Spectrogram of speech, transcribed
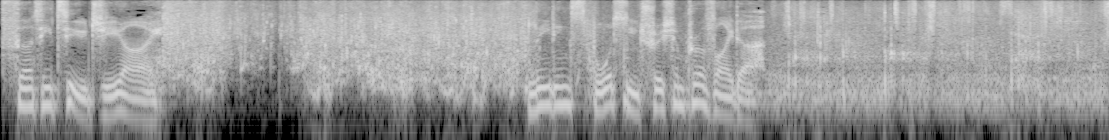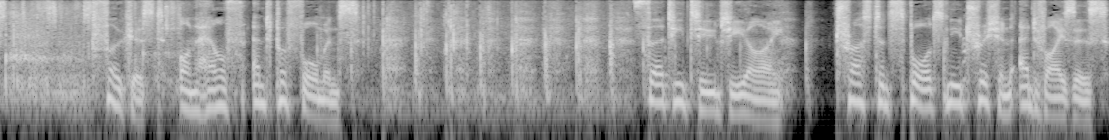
32GI. Leading sports nutrition provider. Focused on health and performance. 32GI. Trusted sports nutrition advisors.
